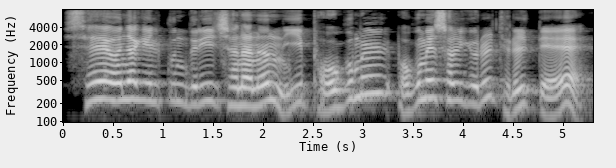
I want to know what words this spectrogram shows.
새 언약의 일꾼들이 전하는 이 복음을 복음의 설교를 들을 때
